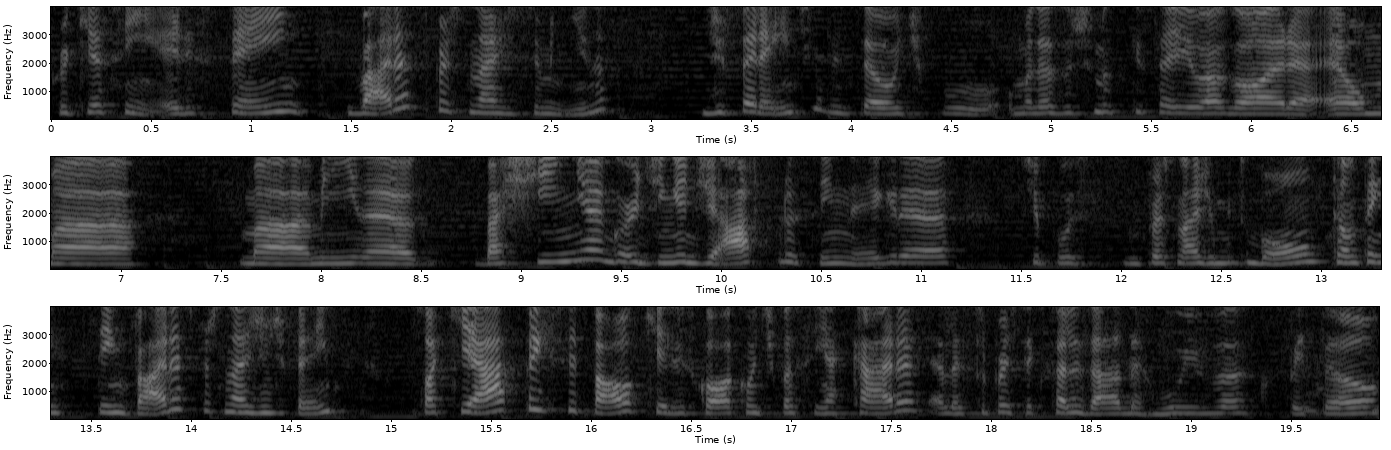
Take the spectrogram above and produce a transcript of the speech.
Porque assim, eles têm várias personagens femininas diferentes, então, tipo, uma das últimas que saiu agora é uma uma menina baixinha, gordinha de afro, assim, negra. Tipo, um personagem muito bom. Então tem, tem várias personagens diferentes. Só que a principal, que eles colocam, tipo assim, a cara, ela é super sexualizada, ruiva, com os peitão.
